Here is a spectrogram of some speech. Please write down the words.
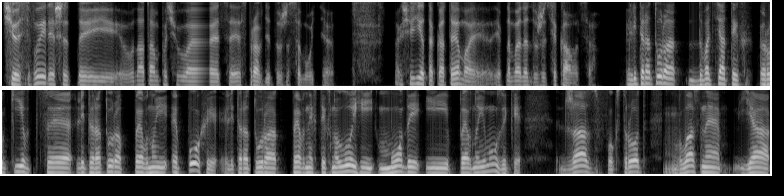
щось вирішити, і вона там почувається і справді дуже самотньою. Так що є така тема, як на мене, дуже цікаво це. Література 20-х років це література певної епохи, література певних технологій, моди і певної музики. Джаз, фокстрот. Власне, я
